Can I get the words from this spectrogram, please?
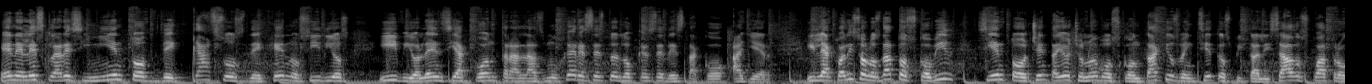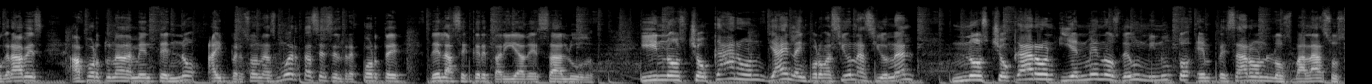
en el esclarecimiento de casos de genocidios y violencia contra las mujeres. Esto es lo que se destacó ayer. Y le actualizo los datos COVID, 188 nuevos contagios, 27 hospitalizados, 4 graves. Afortunadamente no hay personas muertas, es el reporte de la Secretaría de Salud. Y nos chocaron ya en la información nacional nos chocaron y en menos de un minuto empezaron los balazos.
